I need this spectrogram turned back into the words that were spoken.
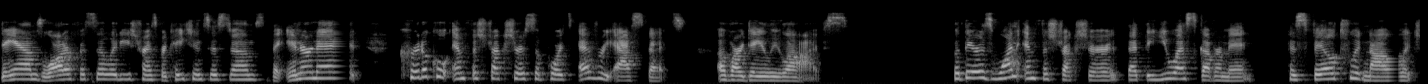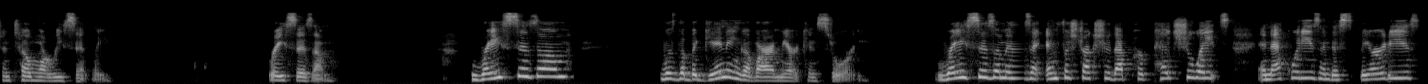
dams, water facilities, transportation systems, the internet, critical infrastructure supports every aspect of our daily lives. But there is one infrastructure that the US government has failed to acknowledge until more recently racism. Racism was the beginning of our American story. Racism is an infrastructure that perpetuates inequities and disparities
